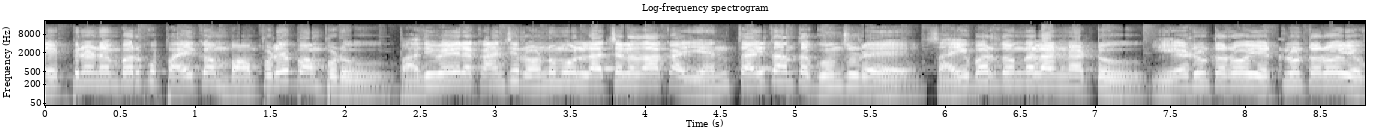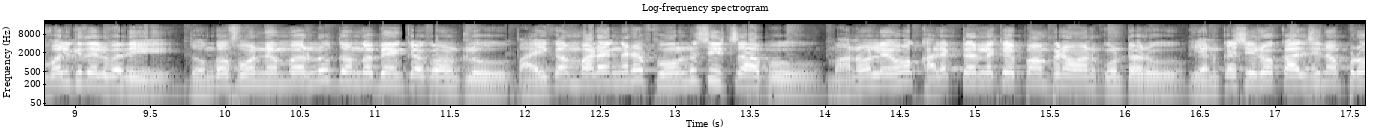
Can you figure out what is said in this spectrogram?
చెప్పిన నెంబర్కు పైకం పంపుడే పంపుడు. పదివేల కాంచి రెండు మూడు లక్షల దాకా ఎంత అయితే అంత గుంజుడే. సైబర్ దొంగలు అన్నట్టు. ఏడుంటారో ఎట్లుంటారో ఎవ్వరికి తెలియదు దొంగ ఫోన్ నెంబర్లు దొంగ బ్యాంక్ అకౌంట్లు. పైకం పడంగానే ఫోన్లు స్విచ్ ఆఫ్. మనోళ్ళేమో కలెక్టర్లకే పంపినాం అనుకుంటారు. వెనక శిరో కలిసినప్పుడు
